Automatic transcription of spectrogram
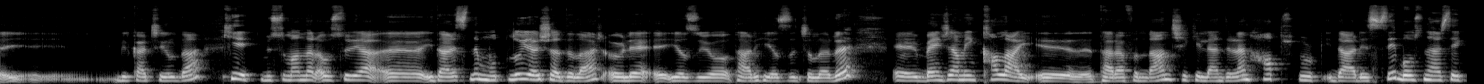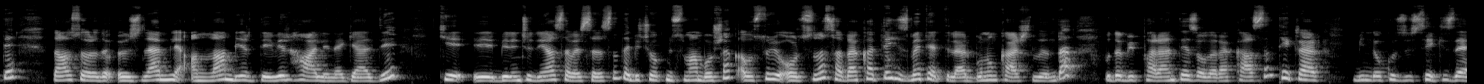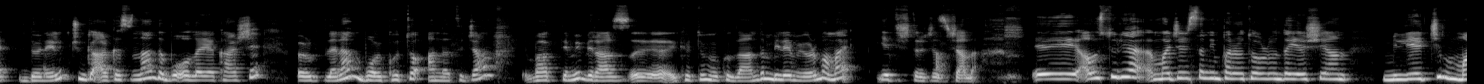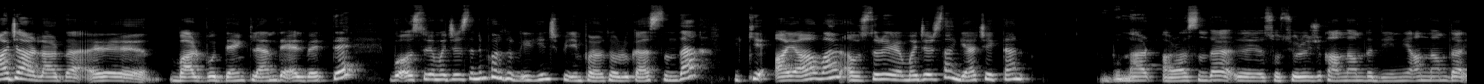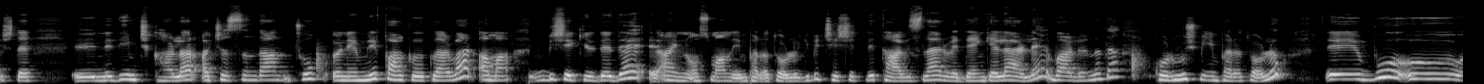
birkaç yılda. Ki Müslümanlar Avusturya e, idaresinde mutlu yaşadılar öyle e, yazıyor tarih yazıcıları. E, Benjamin Kalay e, tarafından şekillendirilen Habsburg idaresi Bosna Hersek'te daha sonra da özlemle anılan bir devir haline geldi ki e, Birinci Dünya Savaşı sırasında da birçok Müslüman boşak Avusturya ordusuna sadakatle hizmet ettiler bunun karşılığında. Bu da bir parantez olarak kalsın. Tekrar 1908'e dönelim çünkü arkasından da bu olaya karşı örgütlenen boykotu anlatacağım. Vaktimi biraz kötü mü kullandım bilemiyorum ama yetiştireceğiz inşallah. Ee, Avusturya Macaristan İmparatorluğu'nda yaşayan milliyetçi Macarlar da e, var bu denklemde elbette. Bu Avusturya Macaristan İmparatorluğu ilginç bir imparatorluk aslında. İki ayağı var. Avusturya ve Macaristan gerçekten bunlar arasında e, sosyolojik anlamda, dini anlamda işte e, ne diyeyim çıkarlar açısından çok önemli farklılıklar var ama bir şekilde de e, aynı Osmanlı İmparatorluğu gibi çeşitli tavizler ve dengelerle varlığını da korumuş bir imparatorluk. E, bu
